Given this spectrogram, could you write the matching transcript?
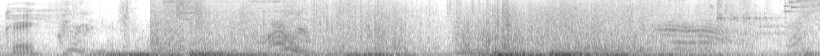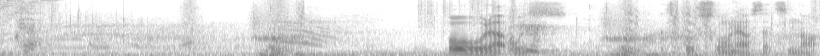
Okay. Oh, that was. Let's go someone else that's not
